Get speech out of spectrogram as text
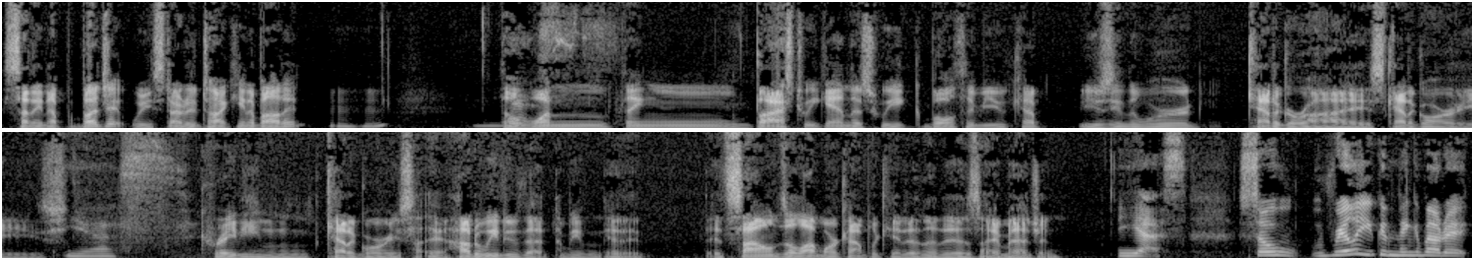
Setting up a budget. We started talking about it. Mm-hmm. The Yes. one thing last week and this week, both of you kept using the word categorize, categories, Yes. creating categories. Uh, how do we do that? I mean, it, it sounds a lot more complicated than it is, I imagine. Yes. So, really, you can think about it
